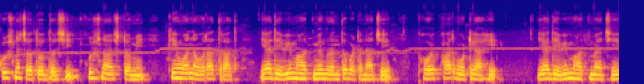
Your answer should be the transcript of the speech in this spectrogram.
कृष्ण चतुर्दशी कृष्ण अष्टमी किंवा नवरात्रात या देवी महात्म्य ग्रंथपठणाचे फळ फार मोठे आहे. या देवी महात्म्याचे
